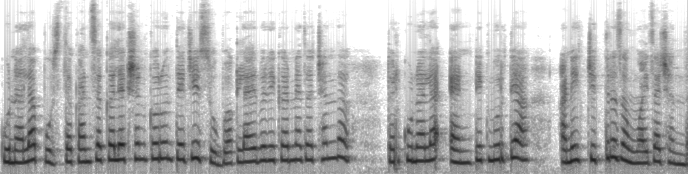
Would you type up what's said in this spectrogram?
कुणाला पुस्तकांचं कलेक्शन करून त्याची सुबक लायब्ररी करण्याचा छंद तर कुणाला अँटिक मूर्त्या आणि चित्र जमवायचा छंद.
